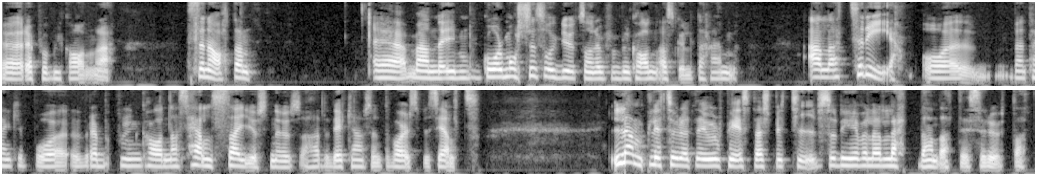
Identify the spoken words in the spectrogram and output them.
uh, Republikanerna senaten. Eh, men i går morse såg det ut som Republikanerna skulle ta hem alla tre. Och med tanke på Republikanernas hälsa just nu så hade det kanske inte varit speciellt lämpligt ur ett europeiskt perspektiv. Så det är väl en lättnad att det ser ut att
